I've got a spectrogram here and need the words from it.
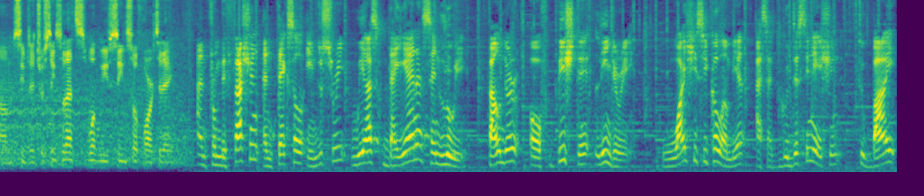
Um, seems interesting. So that's what we've seen so far today. And from the fashion and textile industry, we asked Diana St. Louis, founder of Bishte Lingerie, why she sees Colombia as a good destination to buy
